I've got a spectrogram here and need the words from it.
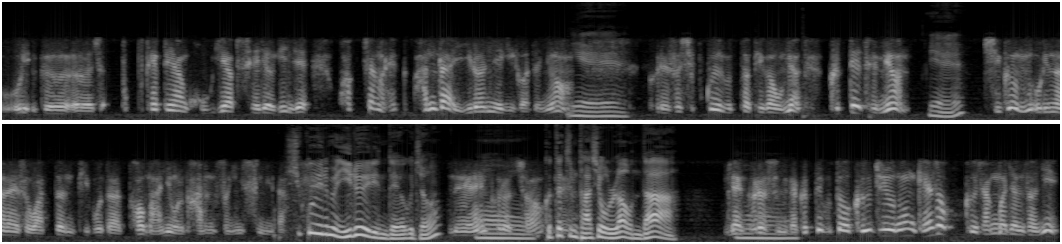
우리 그 북태평양 고기압 세력이 이제 확장을 한다 이런 얘기거든요. 예. 그래서 19일부터 비가 오면 그때 되면 예. 지금 우리나라에서 왔던 비보다 더 많이 올 가능성이 있습니다. 19일이면 일요일인데요, 그죠? 네, 어, 그렇죠. 그때쯤 네. 다시 올라온다. 네, 어. 그렇습니다. 그때부터 그 주는 계속 그 장마 전선이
